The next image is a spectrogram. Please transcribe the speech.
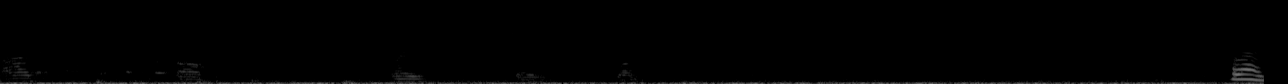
Five, four, three, two, one. Hello.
